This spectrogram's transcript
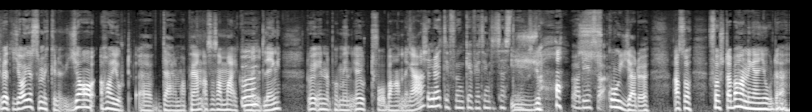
du vet jag gör så mycket nu. Jag har gjort eh, Dermapen, alltså sån microneedling. Då är jag inne på min, jag har gjort två behandlingar. Känner du att det funkar? För jag tänkte testa det. Ja, Ja, det är så. skojar du? Alltså första behandlingen jag gjorde,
